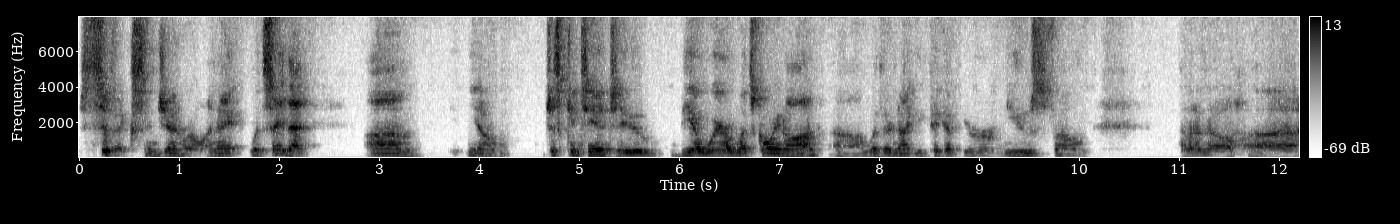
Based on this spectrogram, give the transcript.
civics in general. And I would say that, um, you know, just continue to be aware of what's going on, uh, whether or not you pick up your news from, I don't know, uh,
